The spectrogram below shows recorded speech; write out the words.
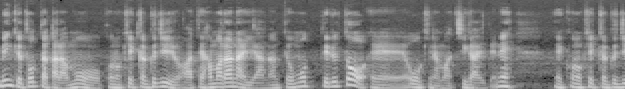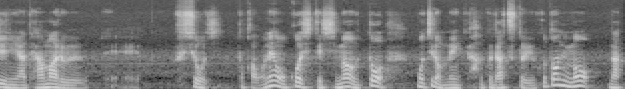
免許取ったからもうこの結核自由当てはまらないやなんて思ってると、えー、大きな間違いでねこの結核自由に当てはまる、え不祥事とかをね起こしてしまうともちろん免許剥奪ということにもなっ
